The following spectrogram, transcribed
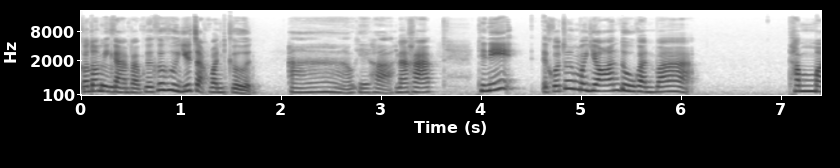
ก็ต้องมีการปรับเกิดก็คือยึดจากวันเกิดอ่าโอเคค่ะนะคะ ทีนี้ แต่ก็ต้องมาย้อนดูกันว่าทำไม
